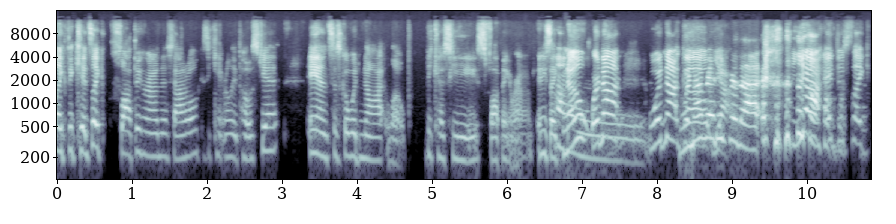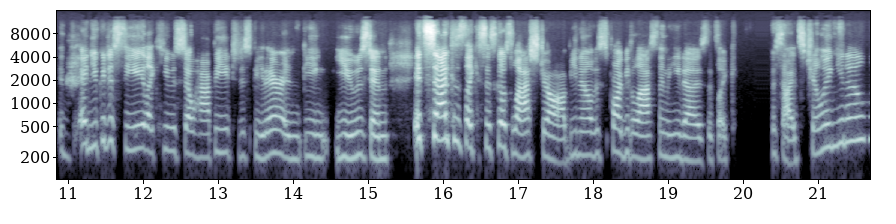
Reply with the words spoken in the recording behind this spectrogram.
Like the kid's like flopping around in the saddle because he can't really post yet. And Cisco would not lope because he's flopping around and he's like oh, no we're not oh. would not go we're not ready yeah. for that yeah and just like and you could just see like he was so happy to just be there and being used and it's sad because it's like cisco's last job you know this is probably the last thing that he does that's like besides chilling you know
